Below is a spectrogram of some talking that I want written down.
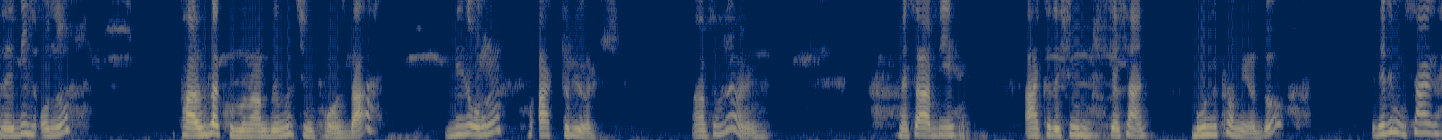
Ve biz onu fazla kullandığımız için tozda biz onu arttırıyoruz. Anlatabiliyor muyum? Mesela bir arkadaşım geçen burnu kanıyordu. Dedim sen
